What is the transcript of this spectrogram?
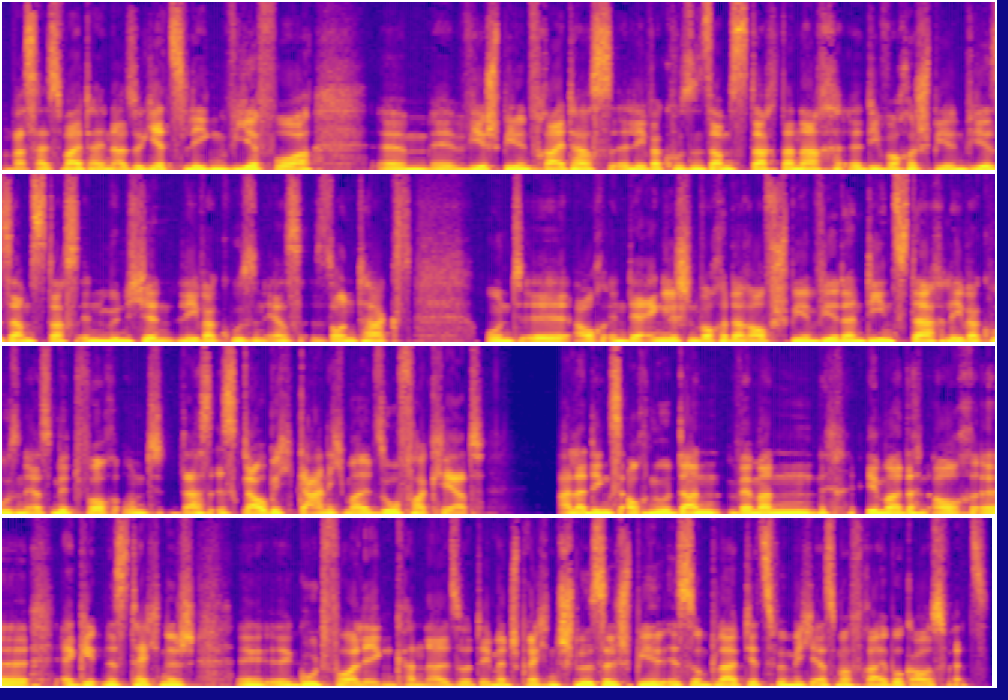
was heißt weiterhin? Also jetzt legen wir vor. Ähm, äh, wir spielen freitags, äh, Leverkusen Samstag, danach äh, die Woche spielen wir samstags in München, Leverkusen erst sonntags und äh, auch in der englischen Woche darauf spielen wir dann Dienstag, Leverkusen erst Mittwoch und das ist, glaube ich, gar nicht mal so verkehrt. Allerdings auch nur dann, wenn man immer dann auch äh, ergebnistechnisch äh, gut vorlegen kann. Also dementsprechend Schlüsselspiel ist und bleibt jetzt für mich erstmal Freiburg auswärts.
